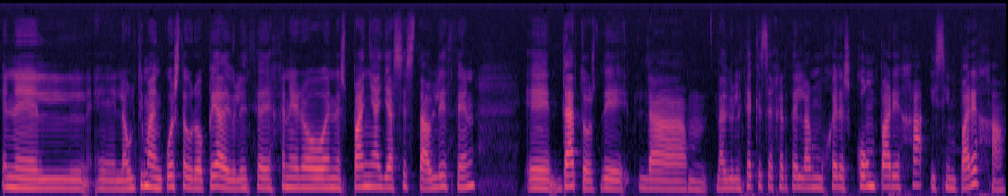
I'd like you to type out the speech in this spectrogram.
en, la última encuesta europea de violencia de género en España ya se establecen eh, datos de la, violencia que se ejerce en las mujeres con pareja y sin pareja.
